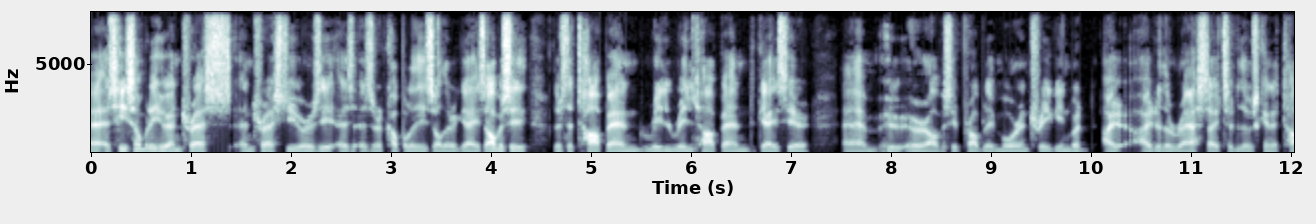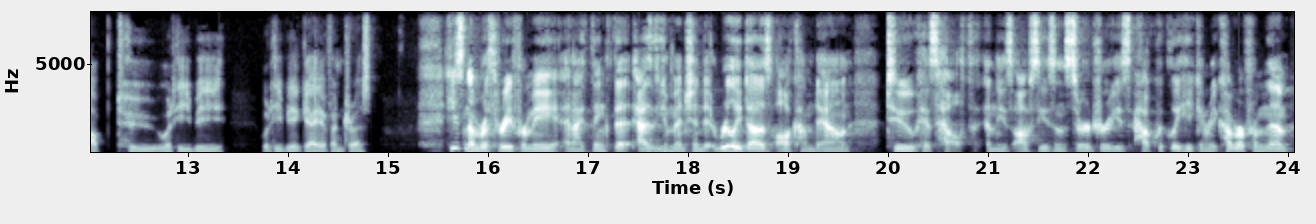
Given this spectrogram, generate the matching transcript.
Uh, is he somebody who interests interests you, or is, he, is is there a couple of these other guys? Obviously, there's the top end, real real top end guys here. Um, who, who are obviously probably more intriguing, but out, out of the rest, outside of those kind of top two, would he be would he be a guy of interest? He's number three for me. And I think that, as you mentioned, it really does all come down to his health and these offseason surgeries, how quickly he can recover from them,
